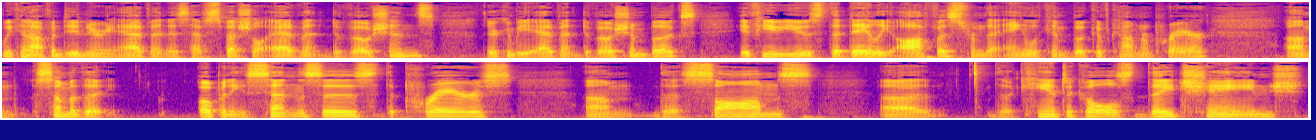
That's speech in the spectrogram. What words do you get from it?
we can often do during Advent is have special Advent devotions. There can be Advent devotion books. If you use the daily office from the Anglican Book of Common Prayer, um, some of the opening sentences, the prayers, um, the Psalms, uh, the canticles, they change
